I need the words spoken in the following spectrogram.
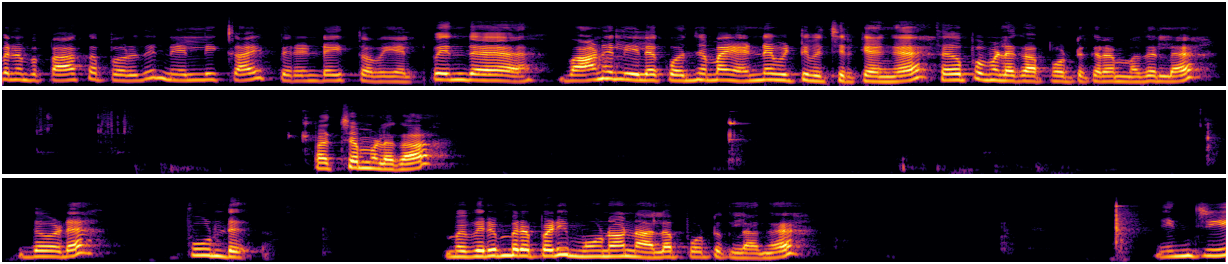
இப்போ நம்ம பார்க்க போகிறது நெல்லிக்காய் பிரண்டை துவையல். இப்போ இந்த வானலியில் கொஞ்சமாக எண்ணெய் விட்டு வச்சுருக்கேங்க. சிவப்பு மிளகாய் போட்டுக்கிறேன் முதல்ல. பச்சை மிளகா. இதோட பூண்டு. நம்ம விரும்புகிறபடி மூணோ நாலோ போட்டுக்கலாங்க. இஞ்சி.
